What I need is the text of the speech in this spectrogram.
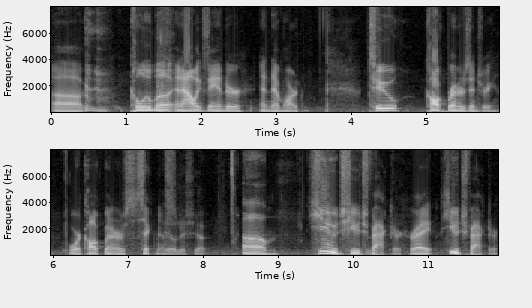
Uh, Kaluma and Alexander and Nembhard. Two, Kalkbrenner's injury or Kalkbrenner's sickness Illness, yep. um, huge, huge factor, right? Huge factor.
